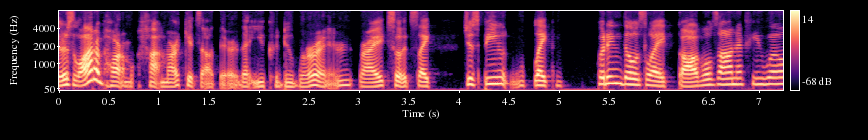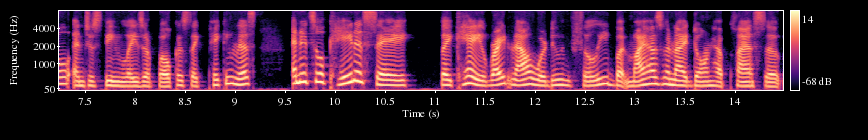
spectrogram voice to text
there's a lot of hot, markets out there that you could do BRRRR in, right? So it's like just being like putting those like goggles on, if you will, and just being laser focused, like picking this. And it's okay to say, like, hey, right now we're doing Philly, but my husband and I don't have plans to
